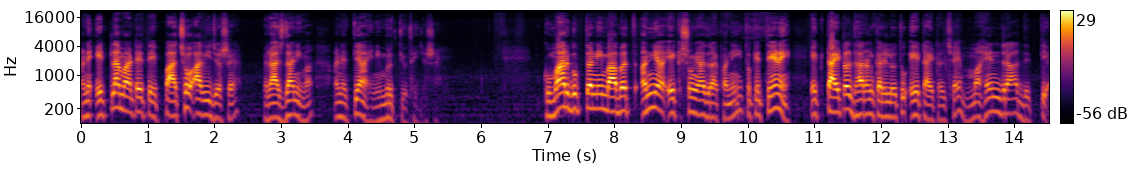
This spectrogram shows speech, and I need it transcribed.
અને એટલા માટે તે પાછો આવી જશે રાજધાનીમાં અને ત્યાં એની મૃત્યુ થઈ જશે. કુમારગુપ્તની બાબત અન્ય એક શું યાદ રાખવાની? તો કે તેણે એક ટાઇટલ ધારણ કરેલું હતું. એ ટાઇટલ છે મહેન્દ્રાદિત્ય.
